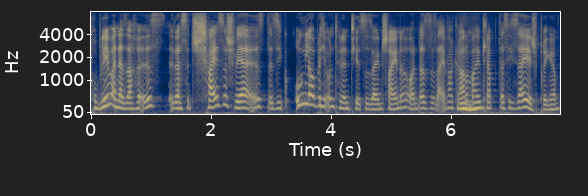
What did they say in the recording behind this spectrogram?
Problem an der Sache ist, dass es scheiße schwer ist, dass ich unglaublich untalentiert zu sein scheine und dass es einfach gerade mhm. mal klappt, dass ich Seil springe.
